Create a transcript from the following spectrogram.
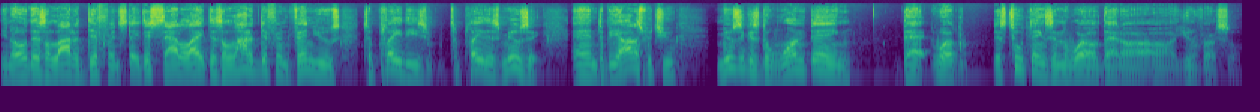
You know, there's a lot of different states. There's satellite. There's a lot of different venues to play these to play this music. And to be honest with you, music is the one thing that well, there's two things in the world that are uh, universal:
